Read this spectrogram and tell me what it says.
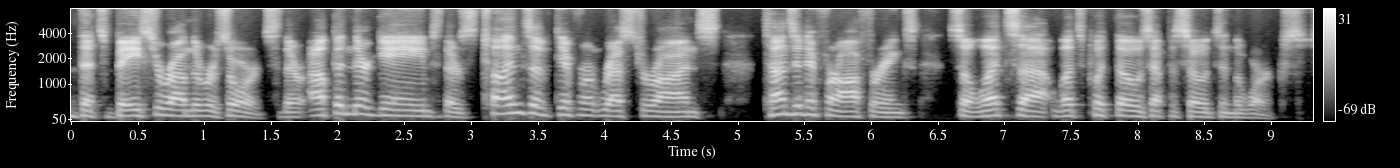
that's based around the resorts. They're up in their games. There's tons of different restaurants, tons of different offerings. So let's uh let's put those episodes in the works.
